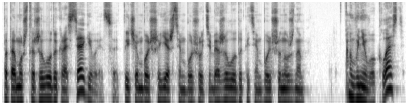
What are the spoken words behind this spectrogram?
Потому что желудок растягивается. Ты чем больше ешь, тем больше у тебя желудок, и тем больше нужно в него класть.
